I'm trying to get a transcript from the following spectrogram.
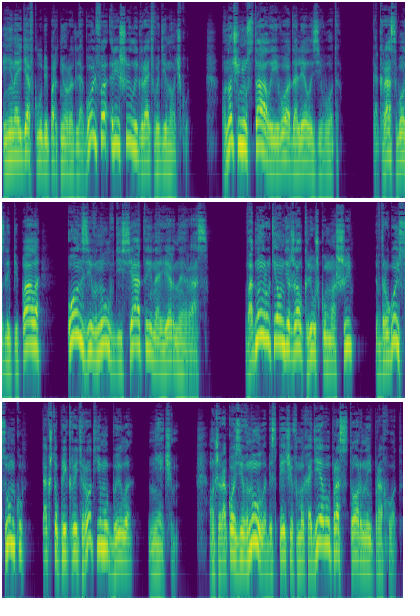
и, не найдя в клубе партнера для гольфа, решил играть в одиночку. Он очень устал, и его одолела зевота. Как раз возле Пипала он зевнул в десятый, наверное, раз. В одной руке он держал клюшку маши, в другой — сумку, так что прикрыть рот ему было нечем. Он широко зевнул, обеспечив Махадеву просторный проход.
